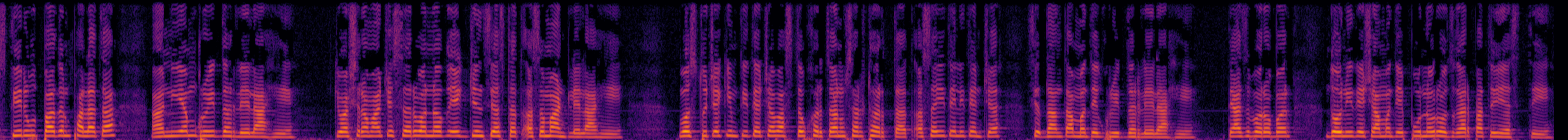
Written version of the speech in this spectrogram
स्थिर उत्पादन फलाचा नियम गृहीत धरलेला आहे किंवा श्रमाचे सर्व नग एकजिन्सी असतात असं मांडलेलं आहे. वस्तूच्या किमती त्याच्या वास्तव खर्चानुसार ठरतात असंही त्यांनी त्यांच्या सिद्धांतामध्ये गृहीत धरलेलं आहे. त्याचबरोबर दोन्ही देशामध्ये पूर्ण रोजगार पातळी असते.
